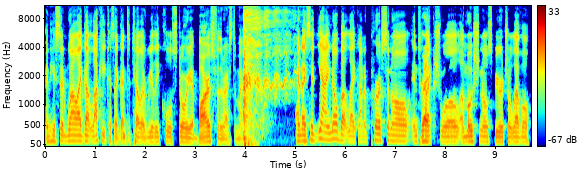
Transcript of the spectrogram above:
And he said, well, I got lucky because I got to tell a really cool story at bars for the rest of my life. and I said, yeah, I know, but like on a personal, intellectual, right. emotional, spiritual level,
